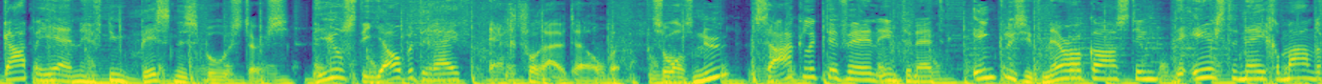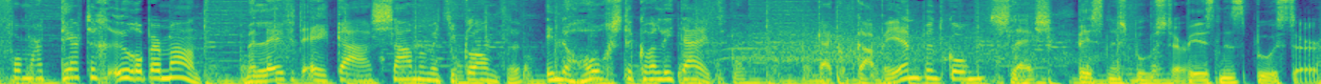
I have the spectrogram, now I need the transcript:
KPN heeft nu Business Boosters. Deals die jouw bedrijf echt vooruit helpen. Zoals nu, zakelijk tv en internet, inclusief narrowcasting... de eerste negen maanden voor maar 30 euro per maand. Beleef het EK samen met je klanten in de hoogste kwaliteit. Kijk op kpn.com businessbooster. Business Booster.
